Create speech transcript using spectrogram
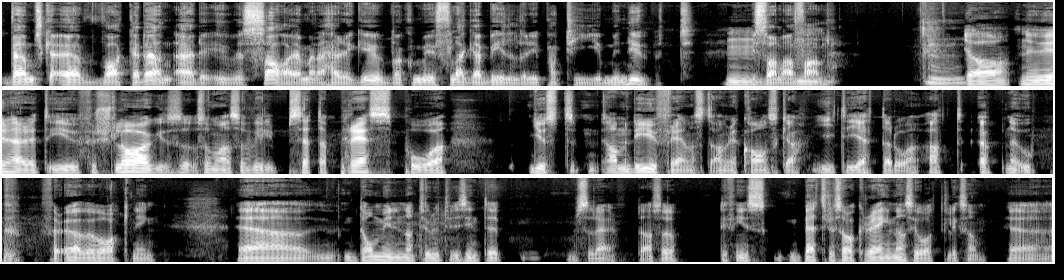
vem ska övervaka den? Är det USA? Jag menar herregud, de kommer ju flagga bilder i parti och minut mm, i sådana fall. Mm mm. Ja, nu är det här ett EU-förslag som alltså vill sätta press på just, ja men det är ju främst amerikanska IT-jättar då, att öppna upp för övervakning. Eh, de är naturligtvis inte sådär, alltså det finns bättre saker att ägna sig åt liksom. Eh,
